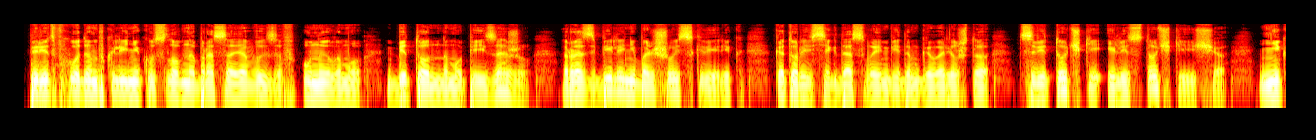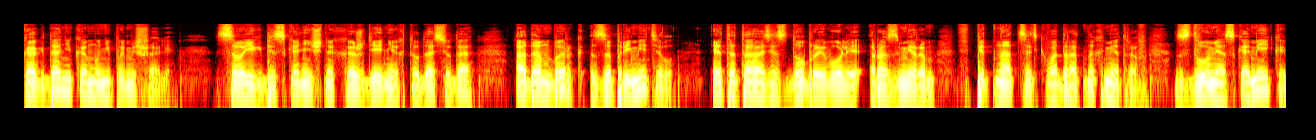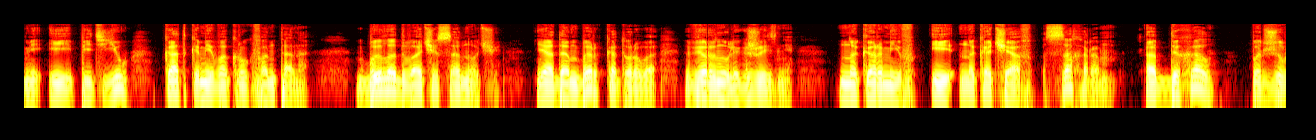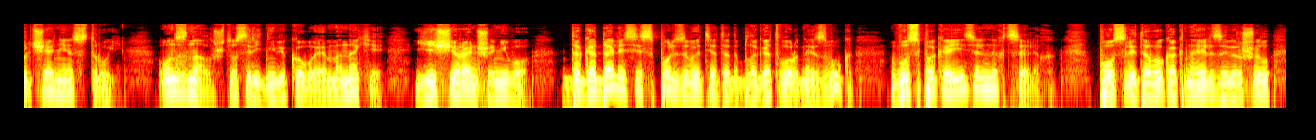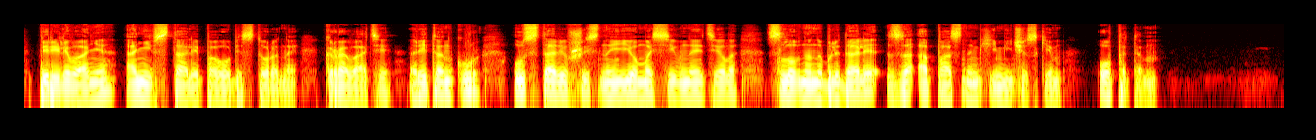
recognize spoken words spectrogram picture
Перед входом в клинику, словно бросая вызов унылому бетонному пейзажу, разбили небольшой скверик, который всегда своим видом говорил, что цветочки и листочки еще никогда никому не помешали своих бесконечных хождениях туда-сюда Адамберг заприметил этот оазис доброй воли размером в 15 квадратных метров с двумя скамейками и пятью катками вокруг фонтана. Было два часа ночи, и Адамберг, которого вернули к жизни, накормив и накачав сахаром, отдыхал под журчание струй. Он знал, что средневековые монахи еще раньше него – догадались использовать этот благотворный звук в успокоительных целях. После того, как Наэль завершил переливание, они встали по обе стороны кровати. Ританкур, уставившись на ее массивное тело, словно наблюдали за опасным химическим опытом.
